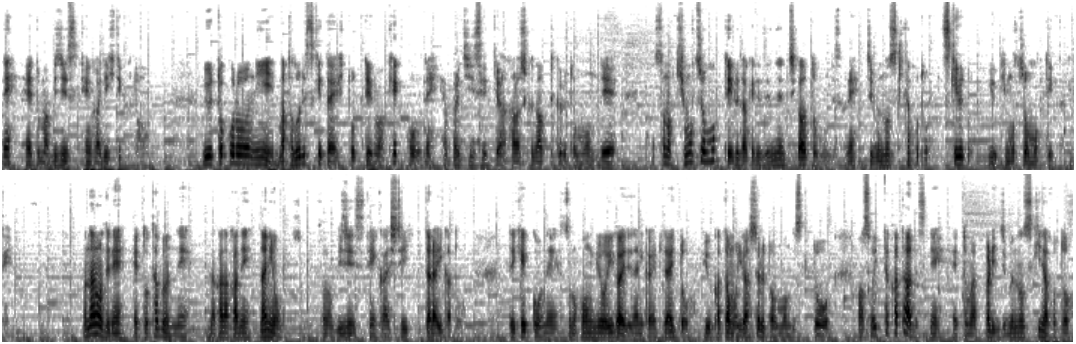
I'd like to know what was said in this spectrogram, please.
ね、えっ、とまあビジネスに展開できていくというところに、まあ、たどり着けた人っていうのは結構ね、やっぱり人生っていうのは楽しくなってくると思うんで、その気持ちを持っているだけで全然違うと思うんですよね。自分の好きなことを見つけるという気持ちを持っているだけで。まあなのでね、えっと多分ね、なかなかね、何をそのビジネス展開していったらいいかと。で、結構ね、その本業以外で何かやりたいという方もいらっしゃると思うんですけど、まあそういった方はですね、えっとまあやっぱり自分の好きなこと、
